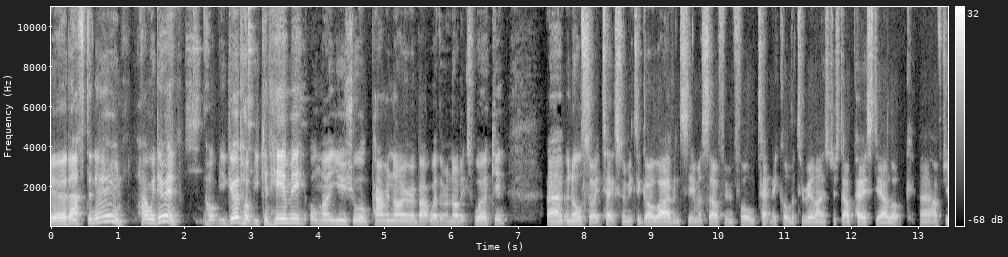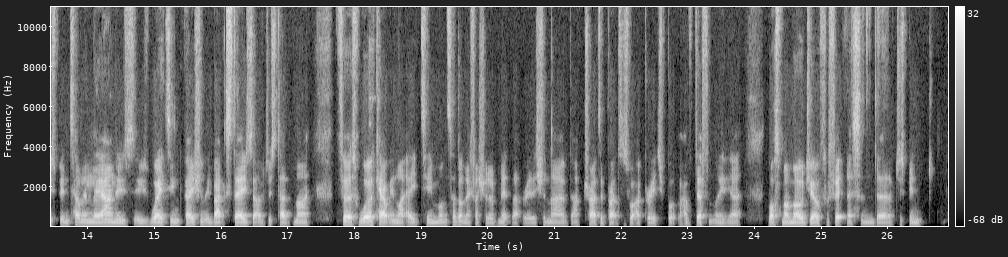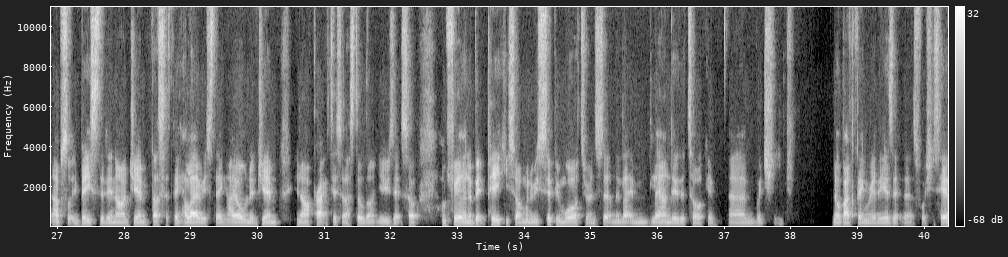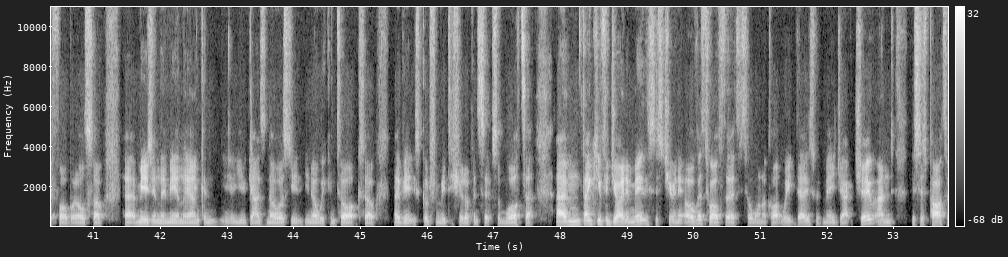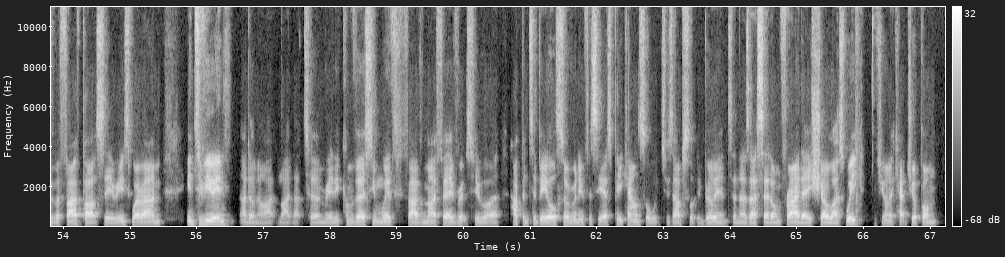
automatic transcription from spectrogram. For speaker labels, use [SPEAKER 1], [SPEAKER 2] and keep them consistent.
[SPEAKER 1] Good afternoon. How are we doing? Hope you're good. Hope you can hear me. All my usual paranoia about whether or not it's working. Um, and also, it takes for me to go live and see myself in full technical to realize just how pasty I look. Uh, I've just been telling Leanne, who's, who's waiting patiently backstage, that I've just had my first workout in like 18 months. I don't know if I should admit that, really, shouldn't I? I've, I've tried to practice what I preach, but I've definitely uh, lost my mojo for fitness and uh, just been absolutely beasted in our gym. That's the thing, hilarious thing. I own a gym in our practice and I still don't use it. So I'm feeling a bit peaky. So I'm going to be sipping water and certainly letting Leanne do the talking, um, which no bad thing really is it? That's what she's here for. But also uh, amusingly me and leanne can you, you guys know us you, you, know we can talk. So maybe it's good for me to shut up and sip some water. Um, thank you for joining me. This is chewing it over 12.30 till 1 o'clock weekdays with me jack chew. And this is part of a five part series where i'm interviewing i don't know i like that term really conversing with five of my favorites who uh, happen to be also running for csp council which is absolutely brilliant. And as i said on friday's show last week if you want to catch up on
